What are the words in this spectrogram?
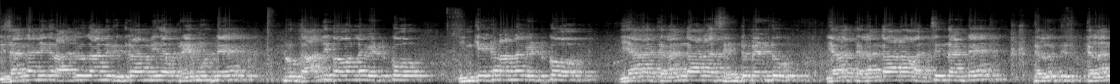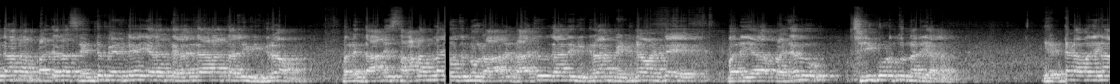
నిజంగా నీకు రాజీవ్ గాంధీ విగ్రహం మీద ప్రేమ ఉంటే నువ్వు గాంధీ భవన్లో పెట్టుకో ఇంకెక్కడన్నా పెట్టుకో. ఇవాళ తెలంగాణ సెంటిమెంటు ఇలా తెలంగాణ వచ్చిందంటే తెలు తెలంగాణ ప్రజల సెంటిమెంటే ఇలా తెలంగాణ తల్లి విగ్రహం. మరి దాని స్థానంలో ఈరోజు నువ్వు రా రాజీవ్ గాంధీ విగ్రహం పెట్టినావంటే మరి ఇలా ప్రజలు చీకొడుతున్నారు ఇలా ఎక్కడమైనా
